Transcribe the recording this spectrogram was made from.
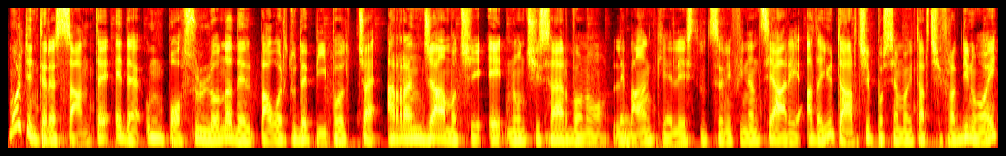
molto interessante ed è un po' sull'onda del power to the people, cioè arrangiamoci e non ci servono le banche e le istituzioni finanziarie ad aiutarci, possiamo aiutarci fra di noi,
